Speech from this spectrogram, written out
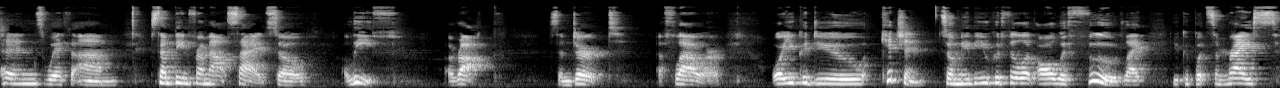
tins with um, something from outside. So a leaf, a rock, some dirt, a flower. Or you could do kitchen. So maybe you could fill it all with food. Like you could put some rice,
